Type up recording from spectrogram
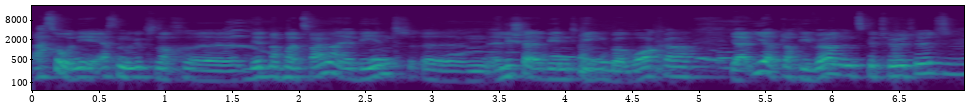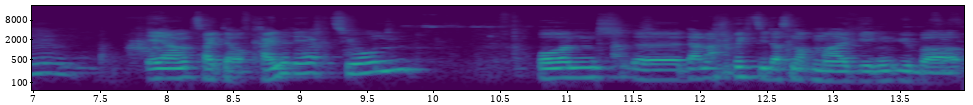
achso, nee, erstmal gibt's noch, äh, wird nochmal zweimal erwähnt, ähm, Alicia erwähnt gegenüber Walker, ja, ihr habt doch die Vernons getötet. Er zeigt darauf keine Reaktion. Und äh, danach spricht sie das nochmal gegenüber.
